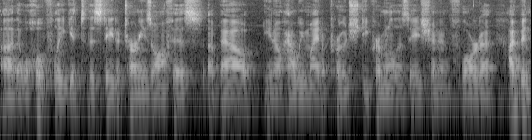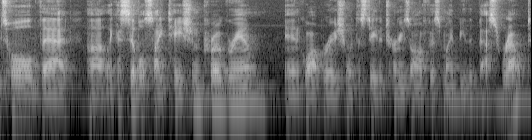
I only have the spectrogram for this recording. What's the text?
uh, that will hopefully get to the state attorney's office about you know how we might approach decriminalization in Florida. I've been told that uh, like a civil citation program in cooperation with the state attorney's office might be the best route.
